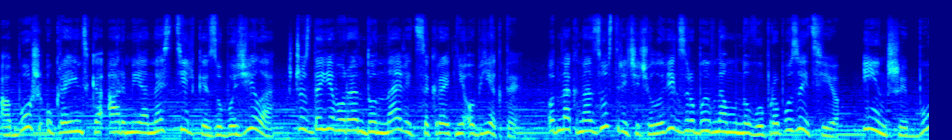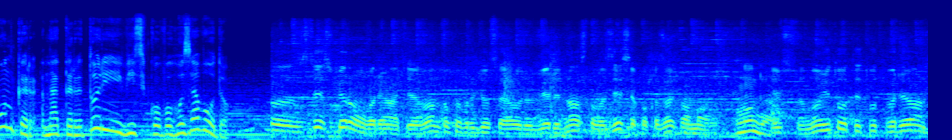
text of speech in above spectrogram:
або ж українська армія настільки зубожіла, що здає в оренду навіть секретні об'єкти. Однак на зустрічі чоловік зробив нам нову пропозицію: інший бункер на території військового заводу. Здесь в первом варианте вам только придется, я говорю, верить на слово. Здесь я показать вам могу. Ну И да. все. Ну и тот, и тот вариант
